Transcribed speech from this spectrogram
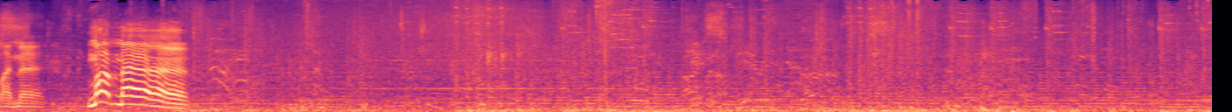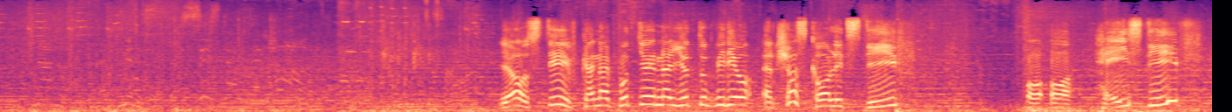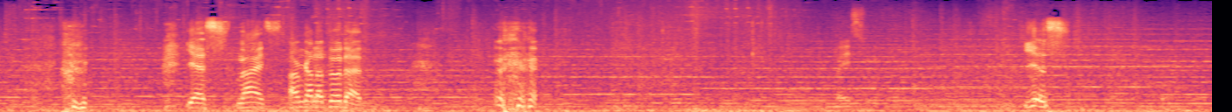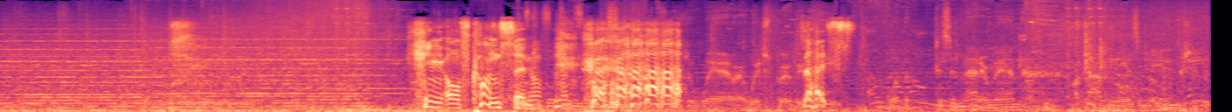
My man. My man! Yo, Steve, can I put you in a YouTube video and just call it Steve? Or, or Hey Steve? yes, nice. I'm gonna do that. Yes. King of consent. Enough content. To where or which burger to Nice. Eat. Does it matter, man? Autonomy is an illusion.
